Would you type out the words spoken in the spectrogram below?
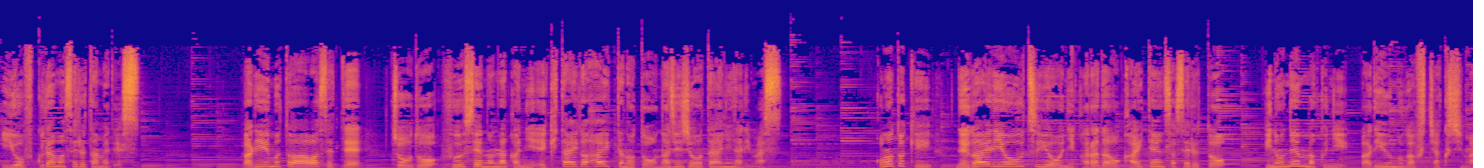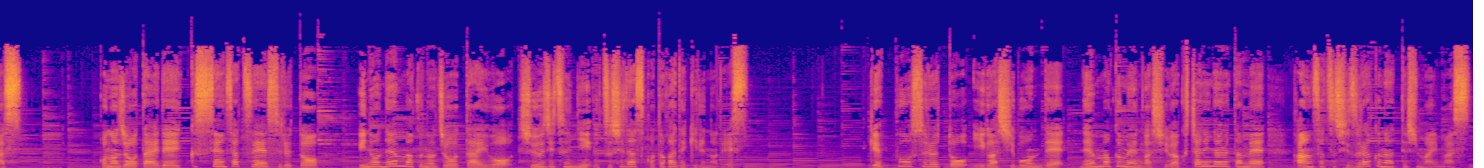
胃を膨らませるためですバリウムと合わせてちょうど風船の中に液体が入ったのと同じ状態になります。この時寝返りを打つように体を回転させると胃の粘膜にバリウムが付着します。この状態で X 線撮影すると胃の粘膜の状態を忠実に映し出すことができるのです。ゲップをすると胃がしぼんで粘膜面がしわくちゃになるため観察しづらくなってしまいます。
